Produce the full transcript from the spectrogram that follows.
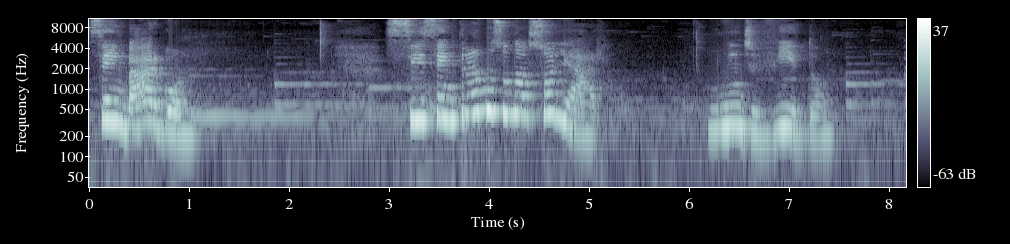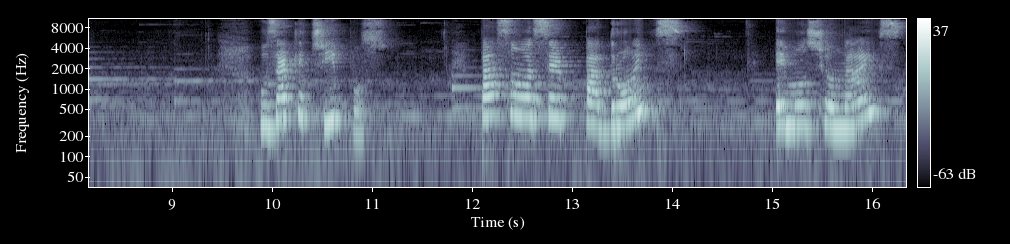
Sem embargo, se centramos o nosso olhar no indivíduo, os arquetipos passam a ser padrões emocionais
